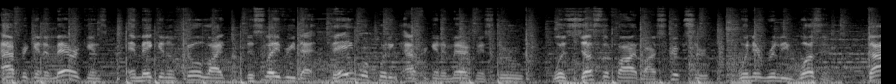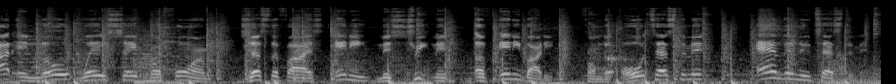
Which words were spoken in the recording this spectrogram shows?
African Americans and making them feel like the slavery that they were putting African Americans through was justified by scripture when it really wasn't. God in no way, shape, or form justifies any mistreatment of anybody from the Old Testament and the New Testament.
